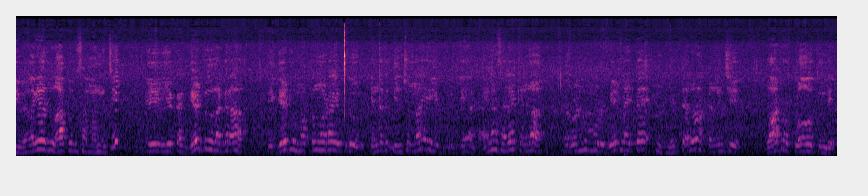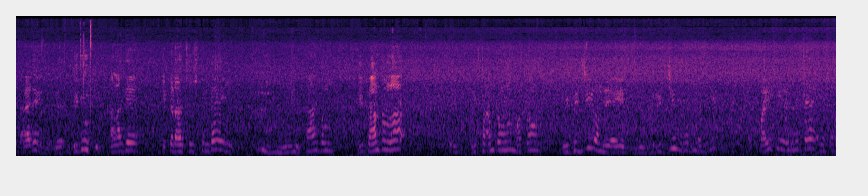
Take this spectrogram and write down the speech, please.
ఈ వెలగేరు లాకుకు సంబంధించి ఈ యొక్క గేట్ల దగ్గర ఈ గేట్లు మొత్తం కూడా ఇప్పుడు కిందకి దించున్నాయి. అయినా సరే కింద రెండు మూడు గేట్లు అయితే ఎత్తారు. అక్కడ నుంచి వాటర్ ఫ్లో అవుతుంది. అదే దిగువకి. అలాగే ఇక్కడ చూస్తుంటే ఈ ప్రాంతం ఈ ప్రాంతంలో ఈ ప్రాంతంలో మొత్తం ఈ బ్రిడ్జి ఉంది. ఈ బ్రిడ్జి నుంచి పైకి వెళ్తే ఇక్కడ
